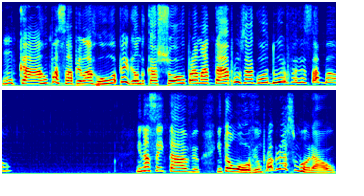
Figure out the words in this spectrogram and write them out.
Um carro passar pela rua pegando cachorro para matar, para usar gordura para fazer sabão. Inaceitável. Então houve um progresso moral.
